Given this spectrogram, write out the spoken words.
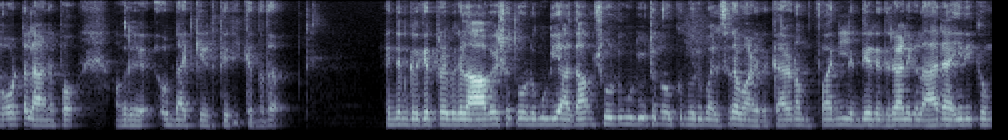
ടോട്ടലാണ് ഇപ്പോൾ അവർ ഉണ്ടാക്കിയെടുത്തിരിക്കുന്നത്. ഇന്ത്യൻ ക്രിക്കറ്റ് പ്രേമികൾ ആവേശത്തോടു കൂടി ആകാംക്ഷയോടു കൂടിയിട്ട് നോക്കുന്ന ഒരു മത്സരമാണിത്. കാരണം ഫൈനലിൽ ഇന്ത്യയുടെ എതിരാളികൾ ആരായിരിക്കും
